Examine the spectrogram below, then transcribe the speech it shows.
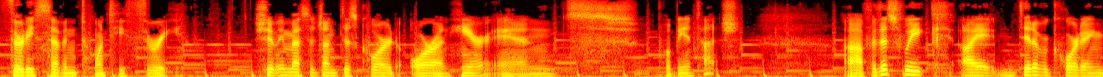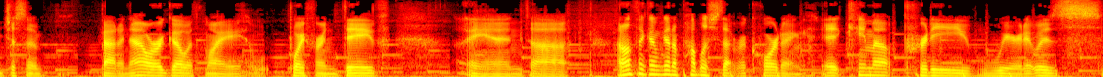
3723. Shoot me a message on Discord or on here, and we'll be in touch. Uh, for this week, I did a recording just a, about an hour ago with my boyfriend Dave, and uh, I don't think I'm going to publish that recording. It came out pretty weird. It was,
